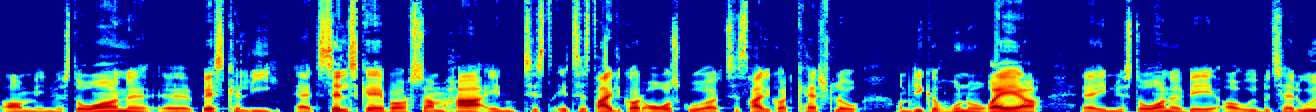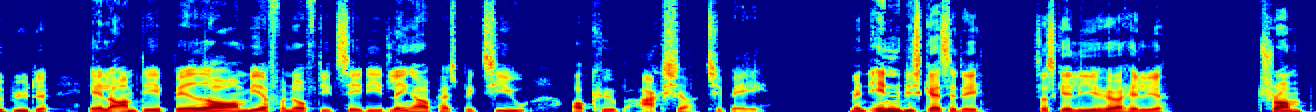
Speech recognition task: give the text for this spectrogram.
om investorerne øh, bedst kan lide, at selskaber, som har en, et tilstrækkeligt godt overskud og et tilstrækkeligt godt cashflow, om de kan honorere øh, investorerne ved at udbetale udbytte, eller om det er bedre og mere fornuftigt set i et længere perspektiv at købe aktier tilbage. Men inden vi skal til det, så skal jeg lige høre Helge. Trump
